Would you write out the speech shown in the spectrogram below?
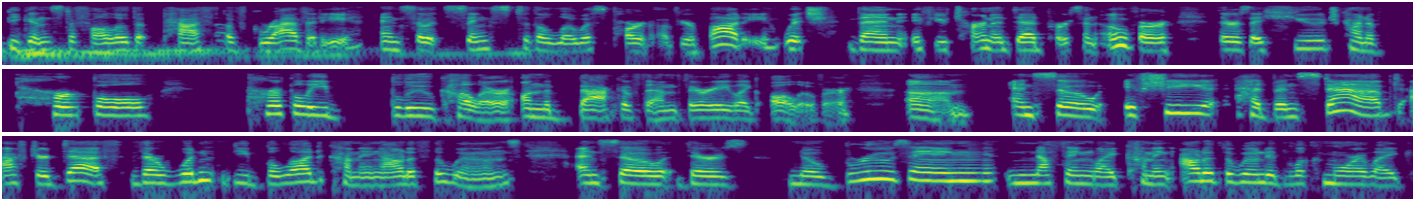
begins to follow the path of gravity, and so it sinks to the lowest part of your body. Which then, if you turn a dead person over, there's a huge kind of purple, purpley blue color on the back of them, very like all over. Um, and so, if she had been stabbed after death, there wouldn't be blood coming out of the wounds. And so, there's no bruising, nothing like coming out of the wound. It'd look more like,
